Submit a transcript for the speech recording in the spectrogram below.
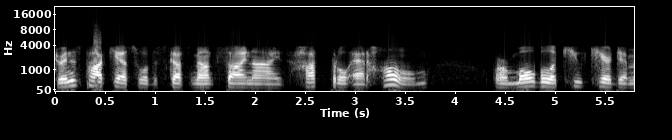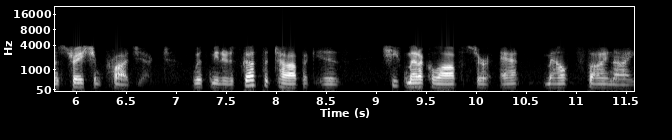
During this podcast, we'll discuss Mount Sinai's Hospital at Home or Mobile Acute Care Demonstration Project. With me to discuss the topic is Chief Medical Officer at Mount Sinai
